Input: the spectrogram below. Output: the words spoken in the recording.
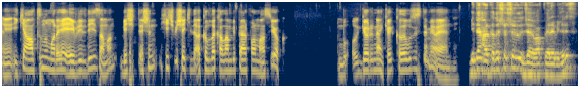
2-6 numaraya evrildiği zaman Beşiktaş'ın hiçbir şekilde akılda kalan bir performansı yok. Bu görünen köy kılavuz istemiyor yani. Bir de arkadaşa şöyle cevap verebiliriz.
